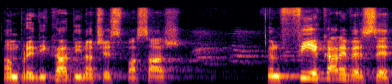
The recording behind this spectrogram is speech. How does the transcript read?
am predicat din acest pasaj, în fiecare verset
